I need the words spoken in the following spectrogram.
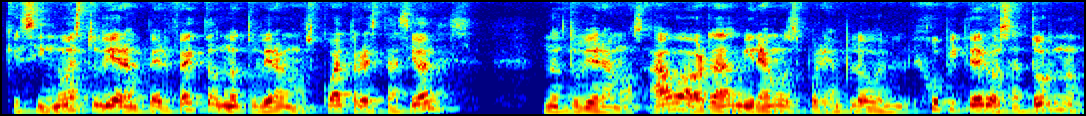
que si no estuvieran perfectos, no tuviéramos cuatro estaciones, no tuviéramos agua, ¿verdad? Miremos, por ejemplo, Júpiter o Saturno,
